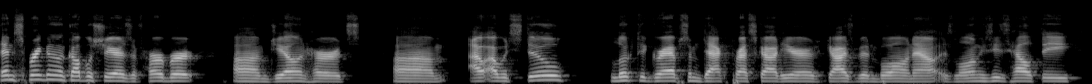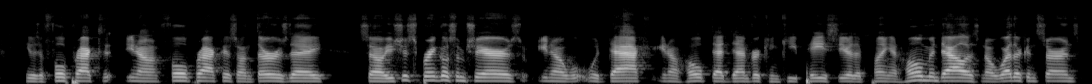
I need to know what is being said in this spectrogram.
then sprinkle a couple shares of Herbert, um, Jalen Hurts. Um, I, I would still look to grab some Dak Prescott here. Guy's been balling out as long as he's healthy. He was a full practice, you know, full practice on Thursday. So you should sprinkle some shares, you know, with Dak. You know, hope that Denver can keep pace here. They're playing at home in Dallas, no weather concerns.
